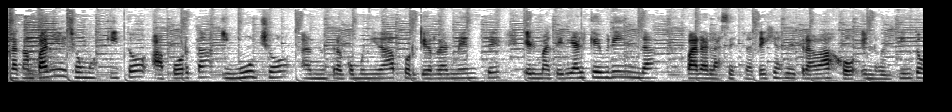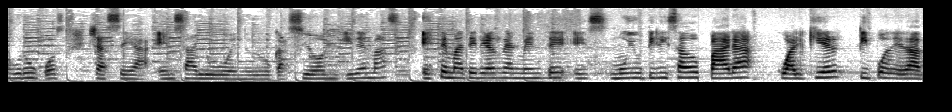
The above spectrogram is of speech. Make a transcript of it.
La campaña de Chau Mosquito aporta y mucho a nuestra comunidad porque realmente el material que brinda para las estrategias de trabajo en los distintos grupos, ya sea en salud, en educación y demás, este material realmente es muy utilizado para cualquier tipo de edad.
